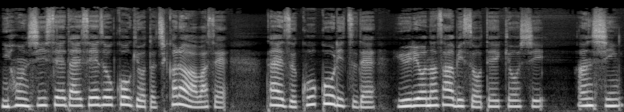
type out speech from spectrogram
日本新生代製造工業と力を合わせ、絶えず高効率で有料なサービスを提供し、安心、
